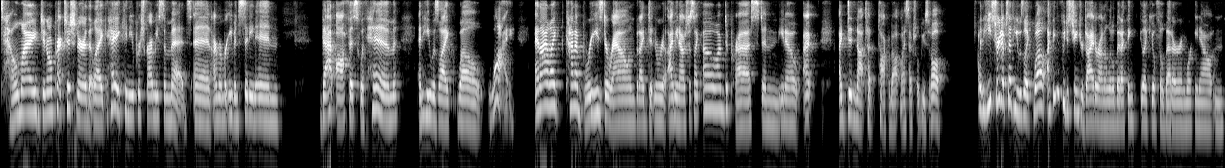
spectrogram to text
tell my general practitioner that, like, hey, can you prescribe me some meds? And I remember even sitting in that office with him, and he was like, well, why? and I like kind of breezed around, but I didn't really. I mean, I was just like, "Oh, I'm depressed," and you know, I I did not t- talk about my sexual abuse at all. And he straight up said he was like, "Well, I think if we just change your diet around a little bit, I think like you'll feel better and working out and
